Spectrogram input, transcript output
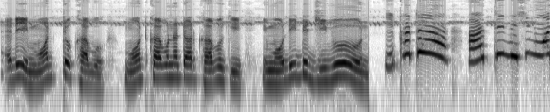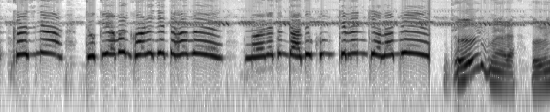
আরে মদ তো খাব। মদ খাব না তো আর খাব কি? এই মদই তো জীবন। ধর মারা অরুণ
